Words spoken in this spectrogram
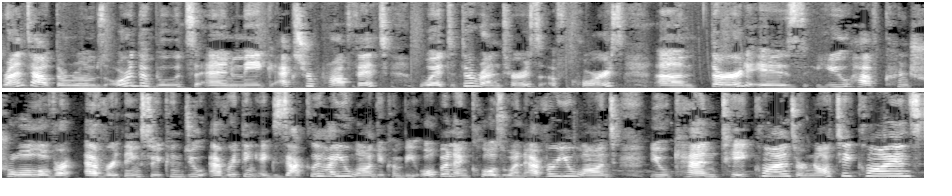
rent out the rooms or the booths and make extra profit with the renters, of course. Um, third is you have control over everything. So you can do everything exactly how you want. You can be open and close whenever you want. You can take clients or not take clients.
